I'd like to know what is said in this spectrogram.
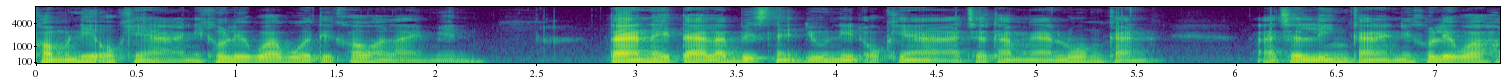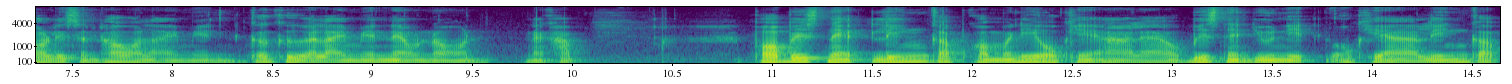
company OKR นี่เขาเรียกว่า vertical alignment แต่ในแต่ละ business unit OKR จะทำงานร่วมกัน อาจจะลิงก์กันอันนี้เขาเรียกว่า horizontal alignment ก็คือ alignment แนวนอนนะครับ พอ business link กับ company OKR แล้ว business unit OKR ลิงก์กับ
